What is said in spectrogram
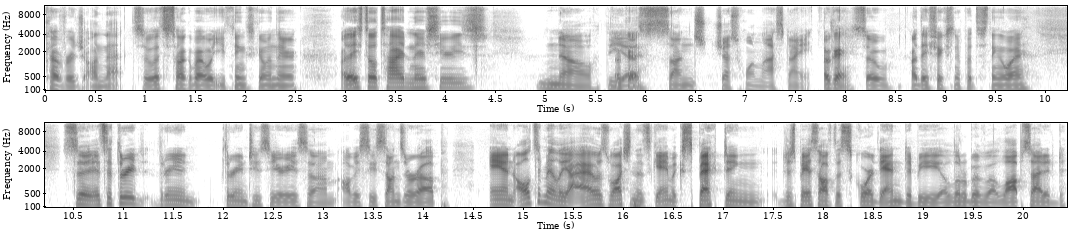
coverage on that. So let's talk about what you think's going there. Are they still tied in their series? No, the uh, okay. uh, Suns just won last night. Okay, so are they fixing to put this thing away? So it's a three, three and three and two series. Um, obviously Suns are up, and ultimately I was watching this game expecting just based off the score at the end to be a little bit of a lopsided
